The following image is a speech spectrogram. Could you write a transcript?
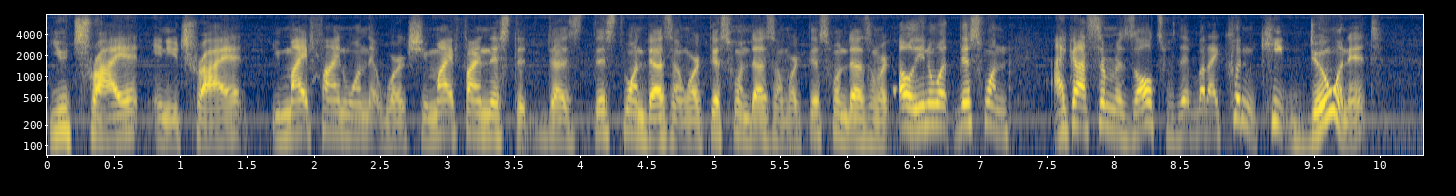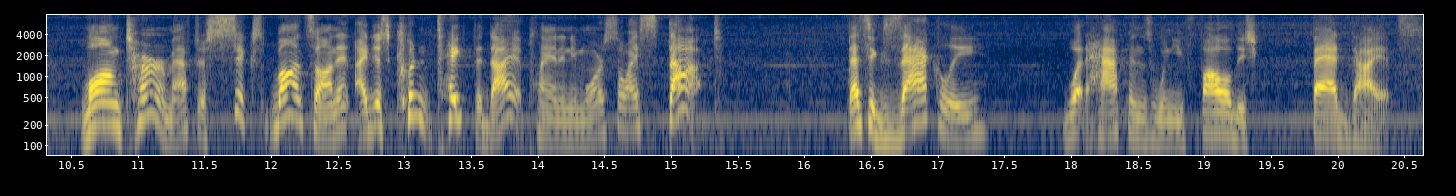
You try it and you try it. You might find one that works. You might find this that does this one doesn't work, this one doesn't work, this one doesn't work. Oh, you know what? This one I got some results with it, but I couldn't keep doing it long term. After 6 months on it, I just couldn't take the diet plan anymore, so I stopped. That's exactly what happens when you follow these fad diets.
